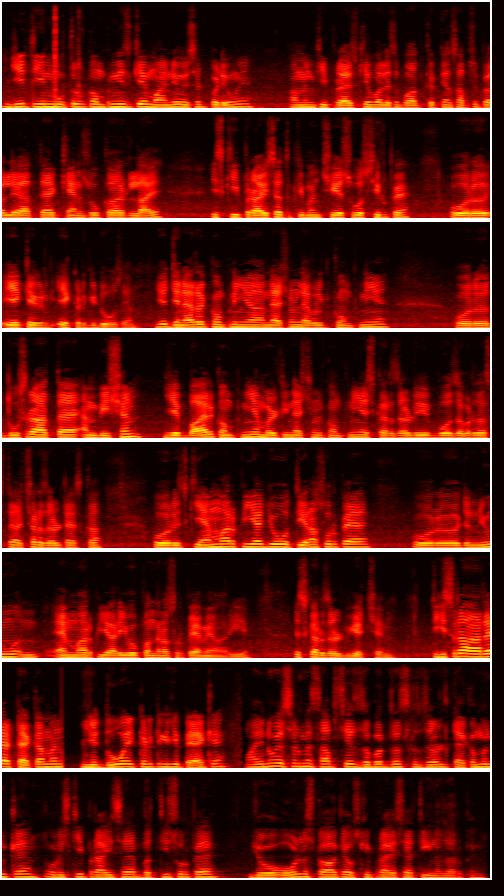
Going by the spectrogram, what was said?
जी, तीन मुख्तलिफ़ कंपनीज़ के मायने एसिड पड़े हुए हैं। हम इनकी प्राइस के हवाले से बात करते हैं। सबसे पहले आता है कैंसो का रिलाय इसकी प्राइस है तकरीबन छः सौ अस्सी रुपये और एक एकड़ की डोज़ है। ये जेनेरिक कंपनी है नेशनल लेवल की कंपनी है। और दूसरा आता है एम्बिशन ये बायर कंपनी है मल्टी मल्टीनेशनल कंपनी है। इसका रिज़ल्ट भी बहुत ज़बरदस्त है। अच्छा रिज़ल्ट है इसका। और इसकी एम आर पी है जो तेरह सौ रुपये है। और जो न्यू एम आर पी आ रही है वो पंद्रह सौ रुपये में आ रही है। इसका रिज़ल्ट भी अच्छा है। तीसरा आ रहा है टैकामन ये दो एकड़ के लिए पैक है। माइनो एसड में सबसे ज़बरदस्त रिज़ल्ट टैकामन का है और इसकी प्राइस है बत्तीस सौ रुपये जो ओल्ड स्टॉक है, उसकी प्राइस है तीन हज़ार रुपये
